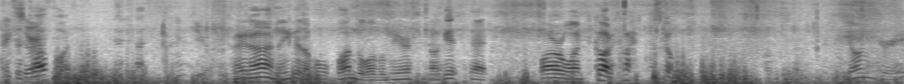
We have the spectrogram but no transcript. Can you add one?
Thanks, It's a tough one. Thank you. Right on. And you got a whole bundle of them here. And I'll get that far one. Dakota, come on, let's go. Young gray.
